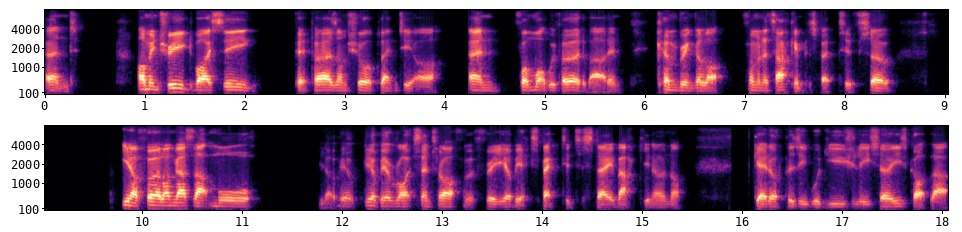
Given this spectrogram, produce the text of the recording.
and I'm intrigued by seeing Pipa, as I'm sure plenty are, and from what we've heard about him, can bring a lot from an attacking perspective. So, you know, Furlong has that more. You know, he'll, he'll be a right centre half of a three. He'll be expected to stay back. You know, not get up as he would usually. So he's got that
